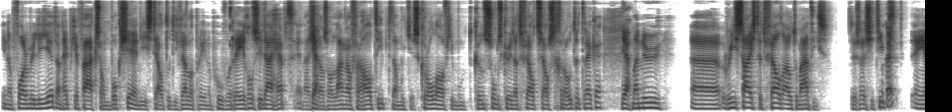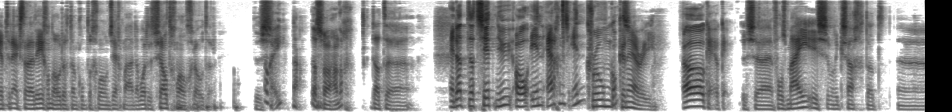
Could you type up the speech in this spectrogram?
in een formulier, dan heb je vaak zo'n boxje en die stelt de developer in op hoeveel regels je daar hebt. En als je dan zo'n langer verhaal typt, dan moet je scrollen of je moet, soms kun je dat veld zelfs groter trekken. Ja. Maar nu uh, resized het veld automatisch. Dus als je typt en je hebt een extra regel nodig, dan komt er gewoon, zeg maar, dan wordt het veld gewoon groter. Dus, Oké, nou, dat is wel handig. Dat, uh, en dat, dat zit nu al in ergens in? Chrome Canary. Oh, oké, oké. Dus uh, volgens mij is, want ik zag dat uh,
